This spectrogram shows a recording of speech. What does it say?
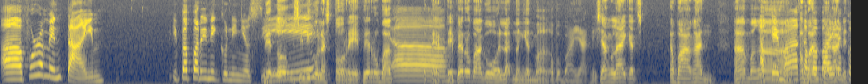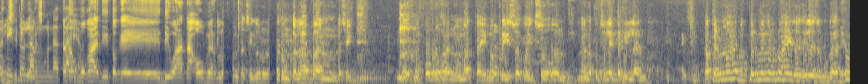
Uh, for a meantime, ipaparinig ko ninyo si... Nitong si Nicolas Torre. Pero bago. Duterte, pero bago wala nang yan mga kababayan. Siyang like at kabangan ha, mga, Okay, mga kababayan ko, si dito lang muna tayo. Anong mukha dito kay Diwata Overload? Sa siguro itong kalaban, basig na mapuruhan, mamatay, mapriso ko igsuon, na napod sila dahilan. Papirma, magpirminar bahay sa sila sa bugado.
